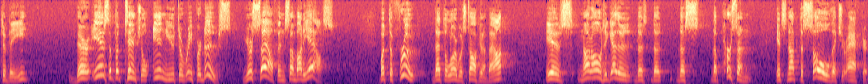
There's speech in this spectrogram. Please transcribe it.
to be, there is a potential in you to reproduce yourself and somebody else. But the fruit that the Lord was talking about is not altogether the, the, the, the person, it's not the soul that you're after.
